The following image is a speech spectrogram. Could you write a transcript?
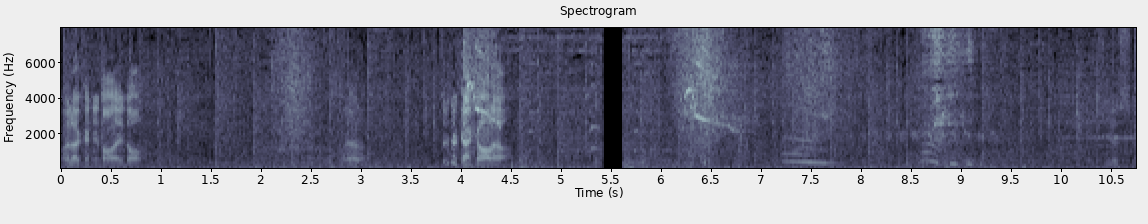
回来，赶紧打他一刀。回来了，这就尴尬了呀。结实。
